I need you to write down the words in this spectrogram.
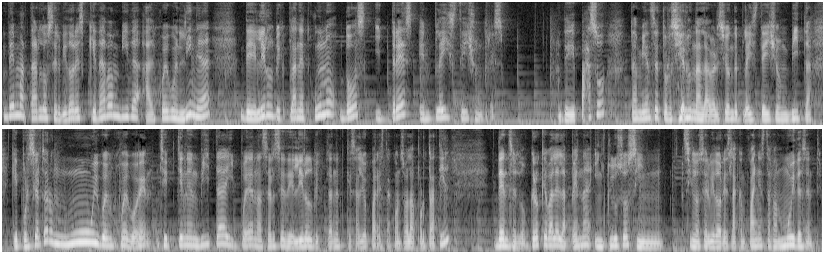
de matar los servidores que daban vida al juego en línea de Little Big Planet 1, 2 y 3 en PlayStation 3. De paso, también se torcieron a la versión de PlayStation Vita, que por cierto era un muy buen juego, ¿eh? Si tienen Vita y pueden hacerse de Little Big Planet que salió para esta consola portátil, dénselo, creo que vale la pena incluso sin, sin los servidores, la campaña estaba muy decente.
